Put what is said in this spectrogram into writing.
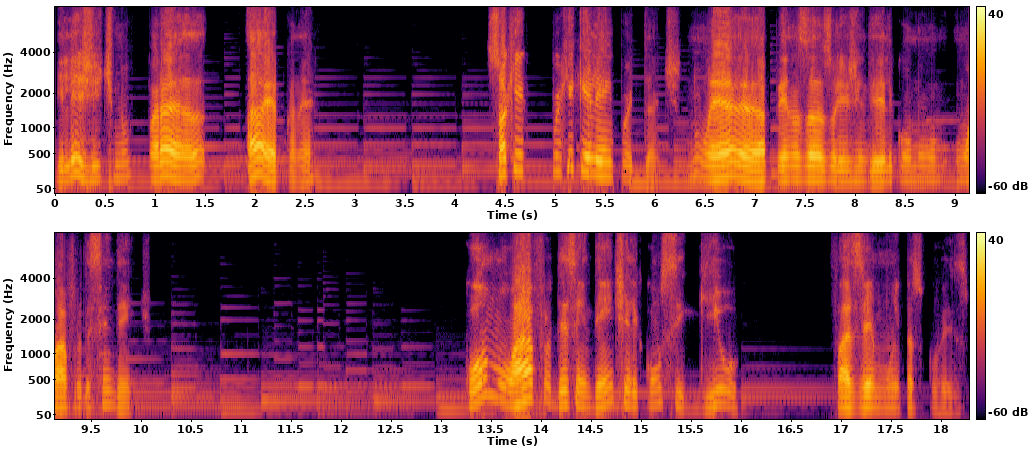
ilegítimo para a época, né? Só que por que, que ele é importante? Não é apenas as origens dele como um afrodescendente. Como afrodescendente, ele conseguiu fazer muitas coisas.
